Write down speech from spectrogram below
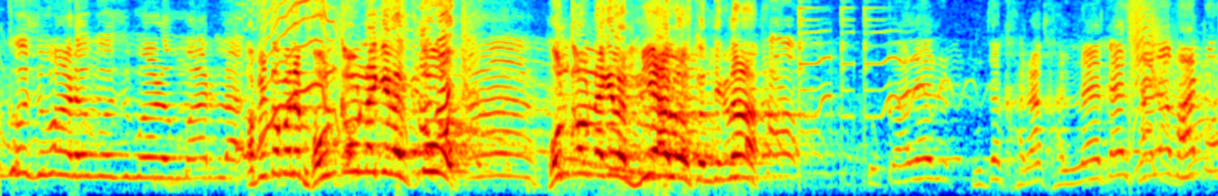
घुसमाडू मारला. तर मला फोन काऊन नाही केला? तू. फोन काऊन नाही केला? मी आलो असतो तिकडं. तू काले तुझा खरा खाल्लाय काय साला भाटो?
